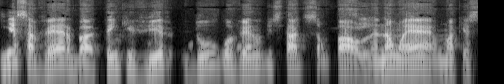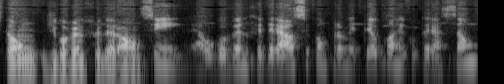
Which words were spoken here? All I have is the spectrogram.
e essa verba tem que vir do governo do estado de São Paulo, né? não é uma questão de governo federal. Sim, é, o governo federal se comprometeu com a recuperação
